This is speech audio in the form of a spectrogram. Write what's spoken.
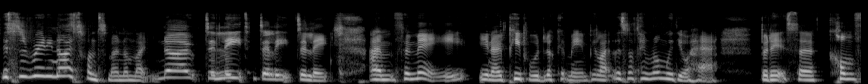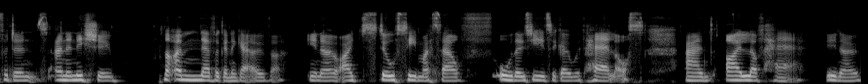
this is a really nice one, Simone. I'm like, no, delete, delete, delete. And um, for me, you know, people would look at me and be like, there's nothing wrong with your hair. But it's a confidence and an issue that I'm never going to get over. You know, I still see myself all those years ago with hair loss, and I love hair you know,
